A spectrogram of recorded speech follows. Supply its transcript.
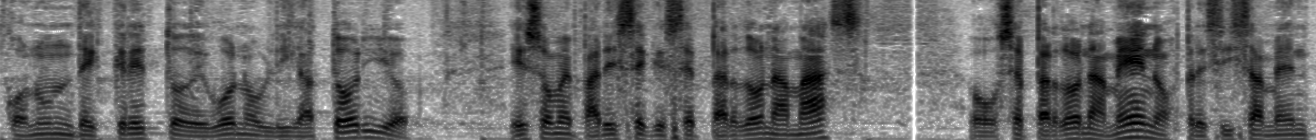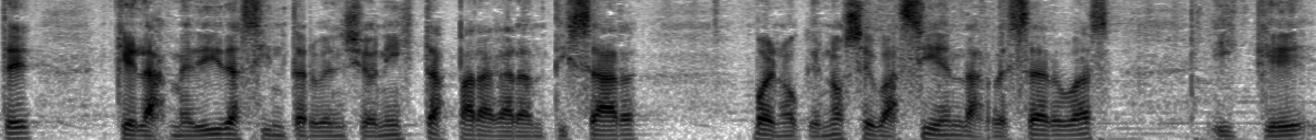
con un decreto de bono obligatorio, eso me parece que se perdona más o se perdona menos precisamente que las medidas intervencionistas para garantizar, bueno, que no se vacíen las reservas y que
